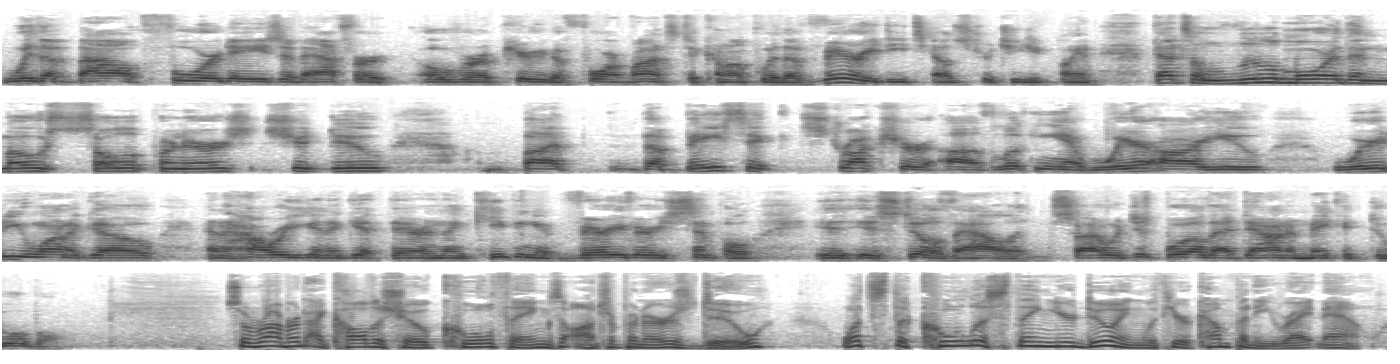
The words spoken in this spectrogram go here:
with about four days of effort over a period of four months to come up with a very detailed strategic plan. That's a little more than most solopreneurs should do, but the basic structure of looking at where are you, where do you want to go, and how are you going to get there, and then keeping it very, very simple is, is still valid. So I would just boil that down and make it doable. So, Robert, I call the show Cool Things Entrepreneurs Do. What's the coolest thing you're doing with your company right now?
